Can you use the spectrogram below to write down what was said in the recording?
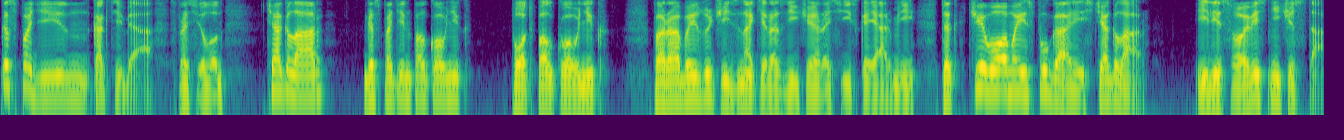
господин... Как тебя?» — спросил он. «Чаглар, господин полковник». «Подполковник». Пора бы изучить знаки различия российской армии. Так чего мы испугались, Чаглар? Или совесть нечиста?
